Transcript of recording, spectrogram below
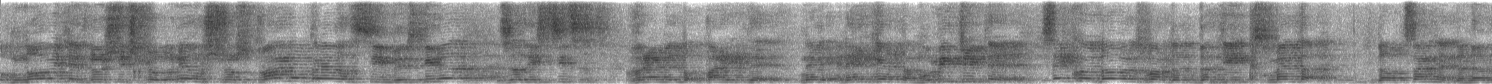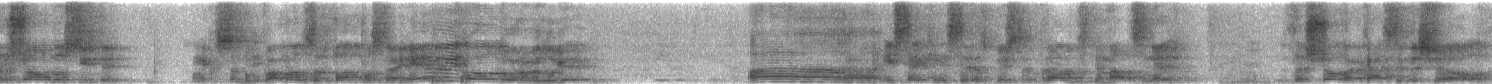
од новите душички, од оние што стварно треба да се инвестира за да изцицат времето, парите, нели, енергијата, молитвите, секој добар збор да, да ти смета, да отцрне, да наруша односите. Нека се буквално за тоа постояние ви го одговор, бе, луѓе. А, и всеки ни се разбистрат работите малци, нели? Защо вака се дешавало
